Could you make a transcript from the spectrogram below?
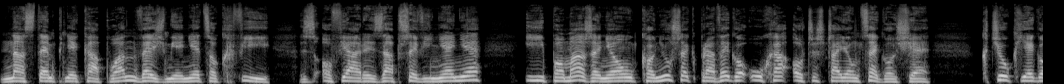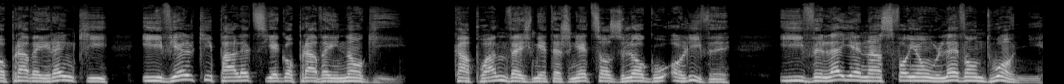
Następnie kapłan weźmie nieco krwi z ofiary za przewinienie i pomarze nią koniuszek prawego ucha oczyszczającego się, kciuk jego prawej ręki i wielki palec jego prawej nogi. Kapłan weźmie też nieco z logu oliwy i wyleje na swoją lewą dłoń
